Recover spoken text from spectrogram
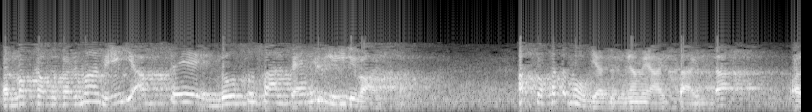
اور مکہ مقدمہ میں یہ اب سے دو سو سال پہلے یہی رواج تھا۔ اب تو ختم ہو گیا دنیا میں آہستہ آہستہ۔ اور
